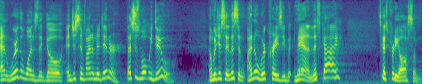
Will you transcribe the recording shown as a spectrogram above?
And we're the ones that go and just invite them to dinner. That's just what we do. And we just say, listen, I know we're crazy, but man, this guy, this guy's pretty awesome.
